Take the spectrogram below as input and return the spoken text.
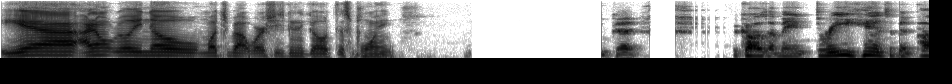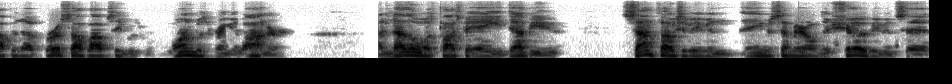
Yeah, I don't really know much about where she's going to go at this point. Okay. Because I mean, three hints have been popping up. First off, obviously, was one was Ring of Honor, another one was possibly AEW. Some folks have even, even some here on this show have even said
